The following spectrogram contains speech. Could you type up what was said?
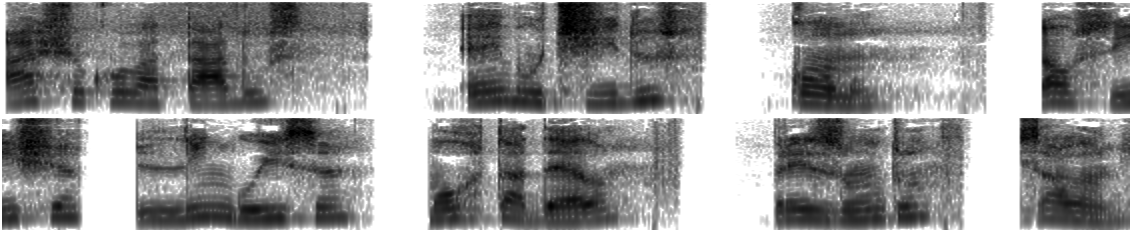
achocolatados, embutidos como salsicha, linguiça, mortadela, presunto e salame.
